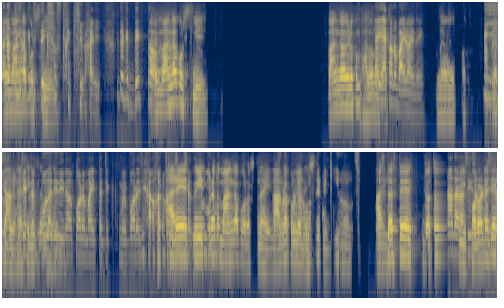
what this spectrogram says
না তুই আগে তুই পড়ছি। দেখছস ভাই? তুই দেখতে হবে। মাঙ্গা পড়ছি। মাঙ্গা ওইরকম ভালো না এখনও বাইরে হয় নাই আমি হ্যাঁ, যে একটা বলে হয়েছে। না পরে মাইটটা যে মানে পরে যে আবার আরে তুই তোরা তো মাঙ্গা পড়স নাই মাঙ্গা পড়লে বুঝতি কি হওয়া উচিত আস্তে আস্তে যত না দাঁড়া সিজন ফরওয়ার্ডে যায়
